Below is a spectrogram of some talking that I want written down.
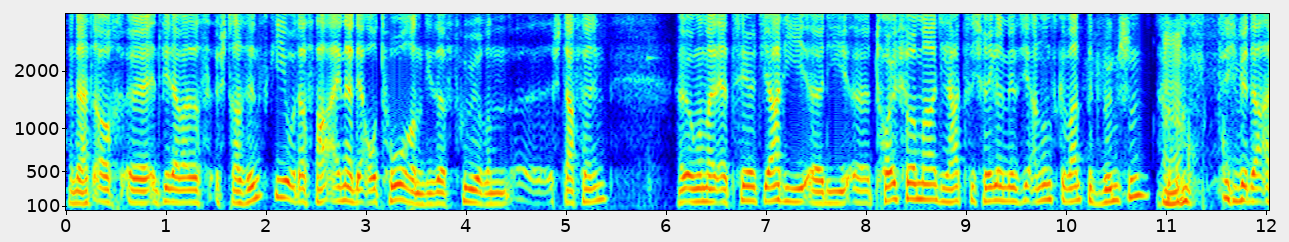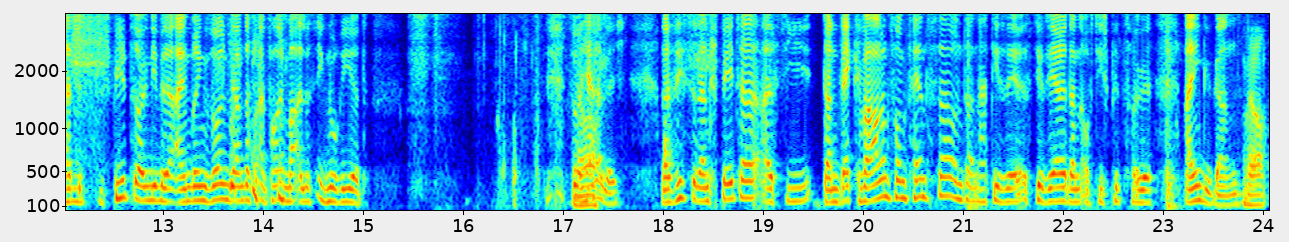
Und da hat auch, äh, entweder war das Straczynski oder das war einer der Autoren dieser früheren äh, Staffeln, hat irgendwann mal erzählt, ja, die, äh, die äh, Toy-Firma, die hat sich regelmäßig an uns gewandt mit Wünschen mhm. und sich wieder mit Spielzeugen, die wir da einbringen sollen. Wir haben das einfach immer alles ignoriert. So ja. herrlich. Und das siehst du dann später, als die dann weg waren vom Fenster und dann hat die Serie, ist die Serie dann auf die Spielzeuge eingegangen. Ja.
